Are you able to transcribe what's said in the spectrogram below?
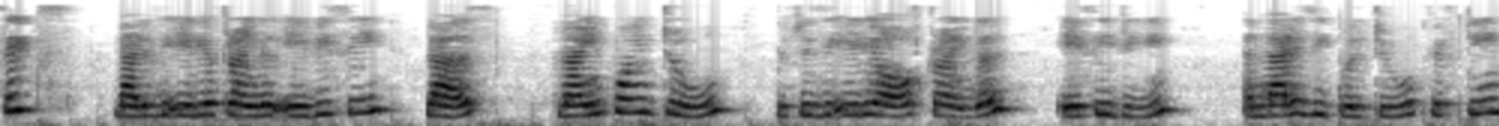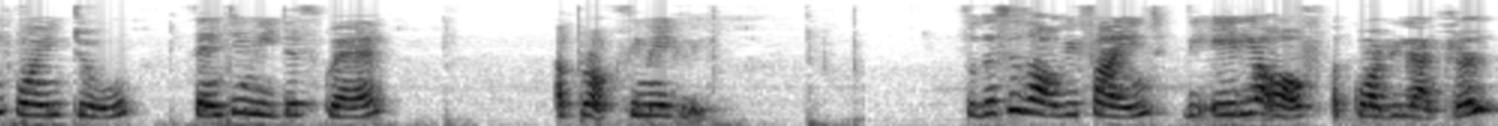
6 that is the area of triangle ABC plus 9.2 which is the area of triangle ACD and that is equal to 15.2 centimeter square approximately. So this is how we find the area of a quadrilateral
